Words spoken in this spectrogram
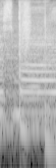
is my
